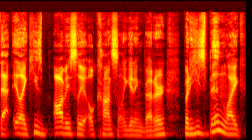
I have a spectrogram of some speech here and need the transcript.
that like he's obviously oh, constantly getting better, but he's been like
